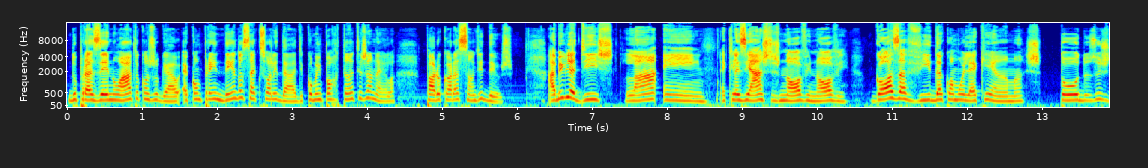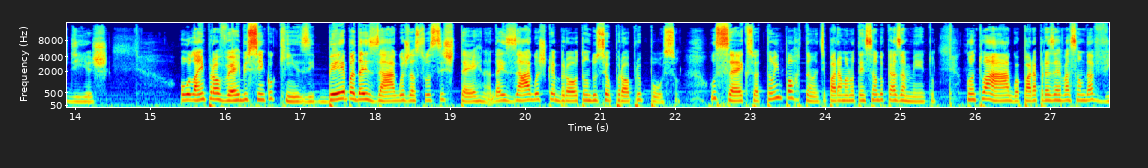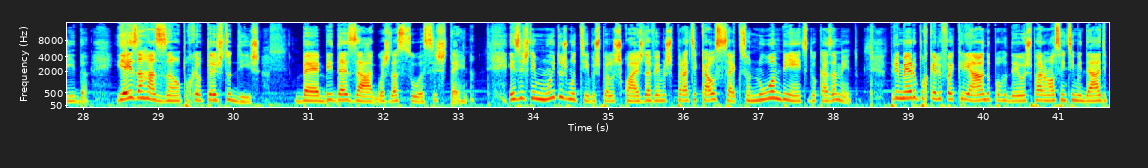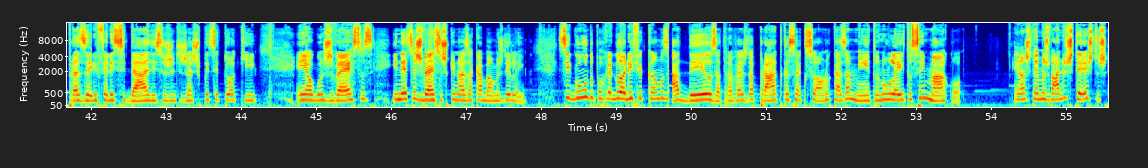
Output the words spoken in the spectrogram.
do prazer no ato conjugal é compreendendo a sexualidade como importante janela para o coração de Deus. A Bíblia diz lá em Eclesiastes 9, 9: goza a vida com a mulher que amas todos os dias. Ou lá em Provérbios 5,15: Beba das águas da sua cisterna, das águas que brotam do seu próprio poço. O sexo é tão importante para a manutenção do casamento quanto a água para a preservação da vida. E eis a razão porque o texto diz: bebe das águas da sua cisterna. Existem muitos motivos pelos quais devemos praticar o sexo no ambiente do casamento. Primeiro, porque ele foi criado por Deus para nossa intimidade, prazer e felicidade. Isso a gente já explicitou aqui em alguns versos e nesses versos que nós acabamos de ler. Segundo, porque glorificamos a Deus através da prática sexual no casamento, num leito sem mácula. E nós temos vários textos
